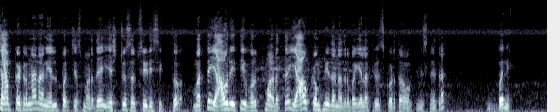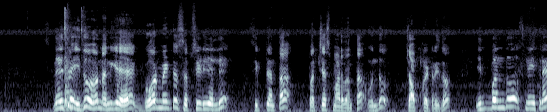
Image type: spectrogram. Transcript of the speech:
ಚಾಪ್ ಕಟ್ರನ್ನ ನಾನು ಎಲ್ಲಿ ಪರ್ಚೇಸ್ ಮಾಡಿದೆ, ಎಷ್ಟು ಸಬ್ಸಿಡಿ ಸಿಕ್ತು, ಮತ್ತೆ ಯಾವ ರೀತಿ ವರ್ಕ್ ಮಾಡುತ್ತೆ, ಯಾವ ಕಂಪ್ನಿದು ಅನ್ನೋದ್ರ ಬಗ್ಗೆ ಎಲ್ಲ ತಿಳಿಸ್ಕೊಡ್ತಾ ಹೋಗ್ತೀನಿ ಸ್ನೇಹಿತರೆ. ಬನ್ನಿ. ಸ್ನೇಹಿತರೆ, ಇದು ನನಗೆ ಗೋರ್ಮೆಂಟ್ ಸಬ್ಸಿಡಿಯಲ್ಲಿ ಸಿಕ್ತಂತ ಪರ್ಚೇಸ್ ಮಾಡಿದಂಥ ಒಂದು ಚಾಪ್ ಕಟ್ರ್ ಇದು. ಇದು ಬಂದು ಸ್ನೇಹಿತರೆ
